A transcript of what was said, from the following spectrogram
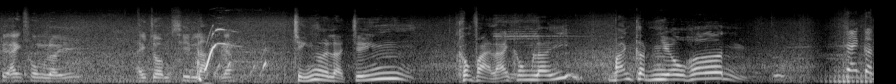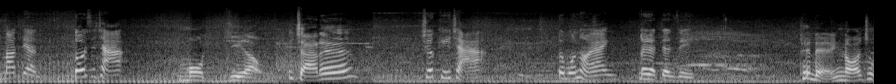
Thì anh không lấy Anh cho em xin lại nhá. Chính ơi là chính. Không phải là anh không lấy. Mà anh cần nhiều hơn. Thế anh cần bao tiền Tôi sẽ trả. Một triệu. Cái trả đấy Trước khi trả Tôi muốn hỏi anh Đây là tiền gì? Thế để anh nói cho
